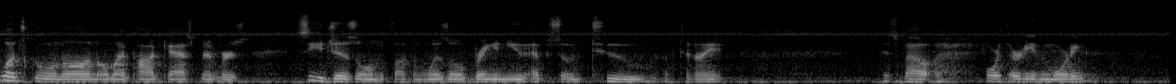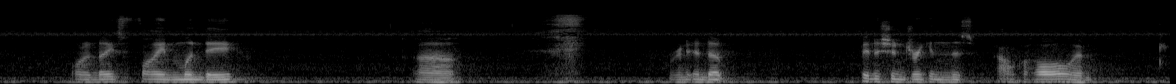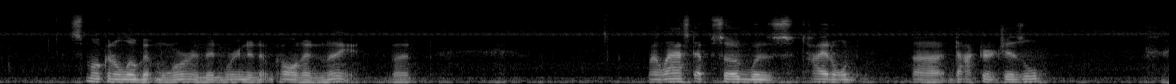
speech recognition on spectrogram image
What's going on, all my podcast members? See Jizzle and the fucking Wizzle bringing you episode two of tonight. It's about 4:30 in the morning on a nice, fine Monday. Uh, we're gonna end up finishing drinking this alcohol and smoking a little bit more, and then we're gonna end up calling it a night. But my last episode was titled uh, Dr. Jizzle.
